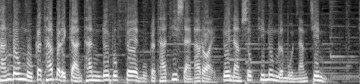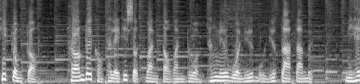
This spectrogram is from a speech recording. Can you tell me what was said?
หางดงหมูกระทะบริการท่านด้วยบุฟเฟ่หมูกระทะที่แสนอร่อย ด้วยน้ำซุปที่นุ่มละมุนน้ำจิ้ม ที่กลมกล่อมพร้อมด้วยของทะเลที่สดวันต่อวันรวม ทั้งเนื้อวัวเนื้อหมูเนื้อปลาปลาหมึก มีให้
